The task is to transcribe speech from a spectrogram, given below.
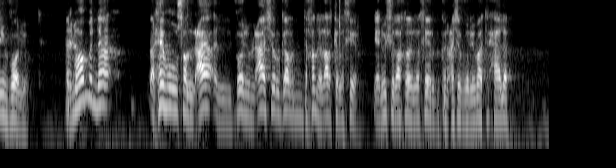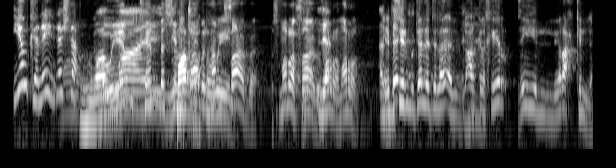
20 volume المهم إنه الحين هو وصل الع... ال volume العاشر وقال إن دخلنا ال arc الأخير. يعني وش ال arc الأخير؟ بيكون 10 فوليومات الحاله يمكن إيه ليش لا؟ هو يمكن بس مرة مقابل هم. صعبة. بس مرة صعبة. مرة مرة. يعني بيصير المجلد ال- الأرك الأخير زي اللي راح كله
